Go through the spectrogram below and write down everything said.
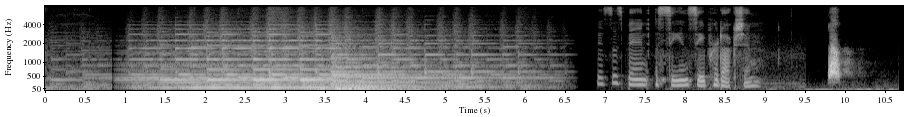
This has been a CNC production.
